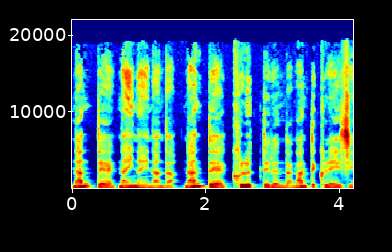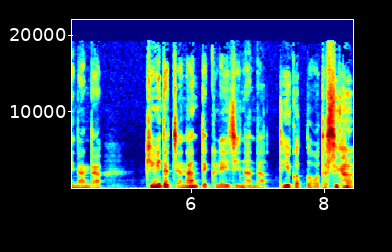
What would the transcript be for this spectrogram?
なんて何々なんだ。なんて狂ってるんだ。なんてクレイジーなんだ。君たちはなんてクレイジーなんだっていうことを私が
